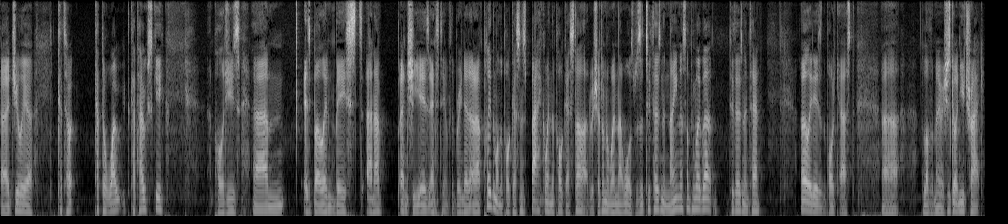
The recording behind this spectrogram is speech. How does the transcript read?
Uh, Julia Kato- Katowski, apologies, um, is Berlin based, and I've and she is Entertainment for the Brain Dead, and I've played them on the podcast since back when the podcast started, which I don't know when that was. Was it 2009 or something like that? 2010? Early days of the podcast. Uh, love them anyway. She's got a new track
